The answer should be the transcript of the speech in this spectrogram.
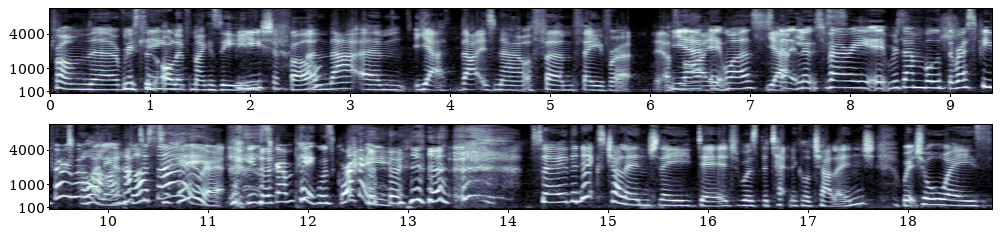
from the recent Looking Olive magazine. beautiful. and that um yeah that is now a firm favourite. Yeah, mine. it was. Yeah, And it looks very, it resembled the recipe very well, Oh, Ellie, I I'm have glad to to hear it. Instagram pic was great. So the next challenge they did was the technical challenge, which always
